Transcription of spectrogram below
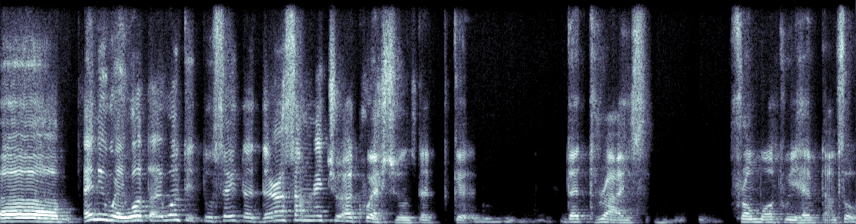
Um, anyway, what I wanted to say that there are some natural questions that that rise from what we have done. So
